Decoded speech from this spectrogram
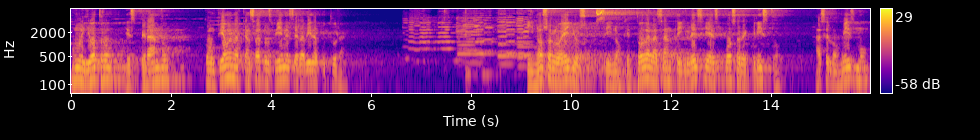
Uno y otro esperando confiaban en alcanzar los bienes de la vida futura. Y no solo ellos, sino que toda la Santa Iglesia esposa de Cristo, hace lo mismo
